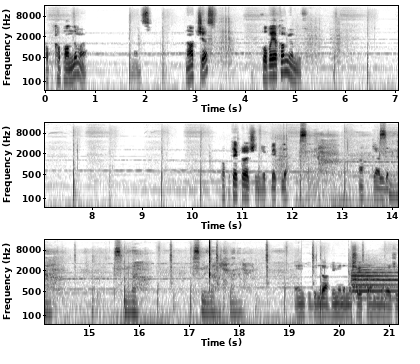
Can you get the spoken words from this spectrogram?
Kapı kapandı mı? Ne yapacağız? Soba yakamıyor muyuz? Kapı tekrar açılacak bekle. Bismillah. Hah geldi. Bismillah. Bismillah. Bismillahirrahmanirrahim. Euzubillahimineşşeytanirracim.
